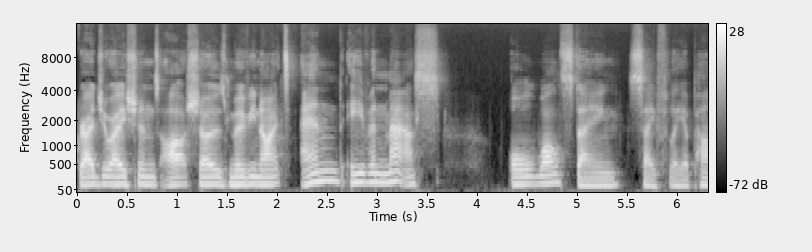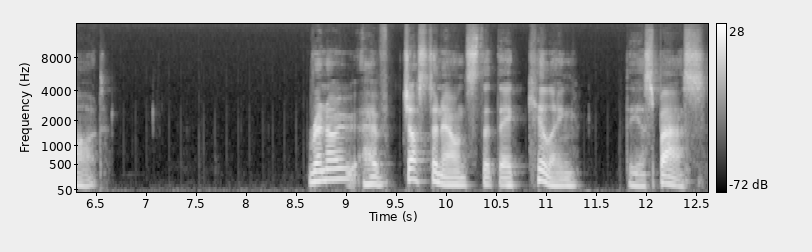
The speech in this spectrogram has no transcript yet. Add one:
graduations, art shows, movie nights, and even Mass all while staying safely apart. Renault have just announced that they're killing the Espace.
